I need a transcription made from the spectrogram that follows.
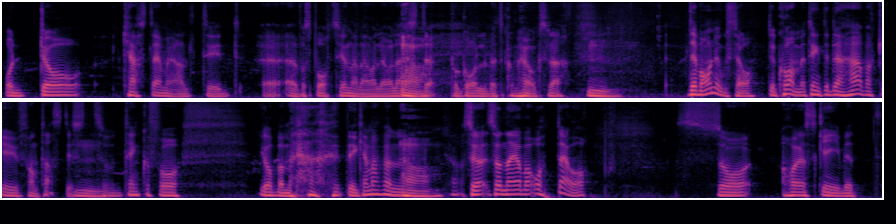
Och då kastade jag mig alltid eh, över sportsidan där och låg och läste Ja. på golvet, kommer jag ihåg sådär. Det var nog så. Det kom. Jag tänkte, det här verkar ju fantastiskt. Så tänk att få jobba med det här. Det kan man väl... Ja. Ja, Så, så när jag var åtta år så har jag skrivit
